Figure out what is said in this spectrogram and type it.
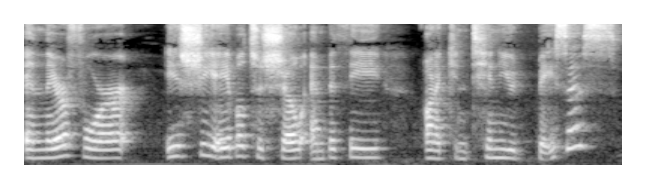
and therefore, is she able to show empathy on a continued basis?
